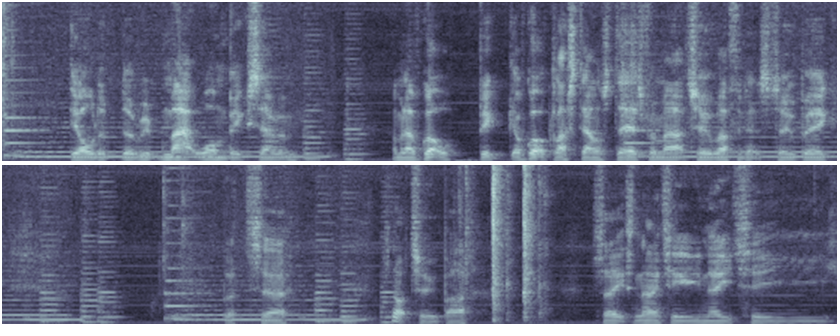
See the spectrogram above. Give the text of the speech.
the older, the Mark 1 Big 7. I mean, I've got a big, I've got a glass downstairs for Mark 2, but I think it's too big. But uh, it's not too bad say it's 1980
